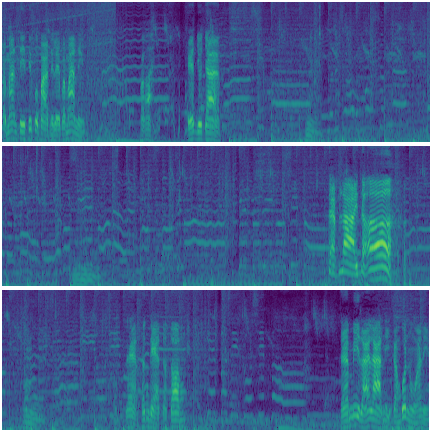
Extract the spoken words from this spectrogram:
ประมาณสี่สิบกว่าบาทนี่แหละประมาณนี้อ่เพชรอยู่จ้าอืมแซ่บหลายเด้อแซ่บทั้งแดดก็ต้อง แถมมีหลายร้านอีกกำบนหัวนี่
